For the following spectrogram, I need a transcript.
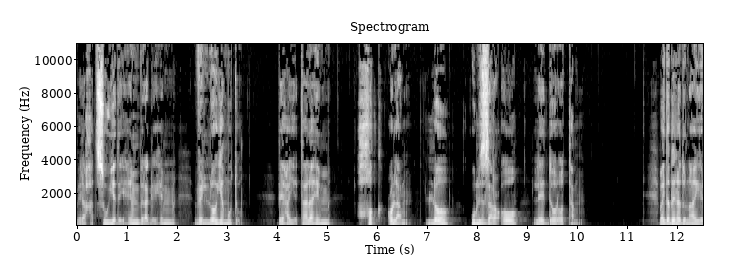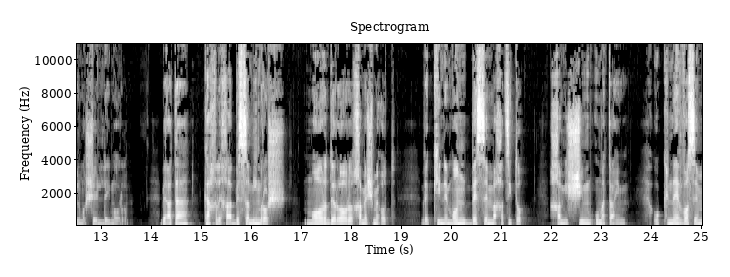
ורחצו ידיהם ורגליהם ולא ימותו, והייתה להם חוק עולם, לו ולזרעו לדורותם. וידבר אדוני אל משה לאמור, ועתה קח לך בשמים ראש, מור דרור חמש מאות, וקינמון בשם מחציתו, חמישים ומאתיים, וקנה בושם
